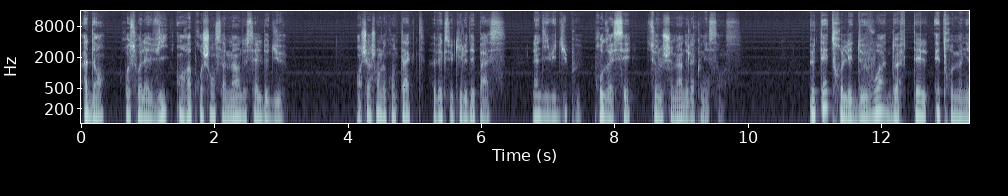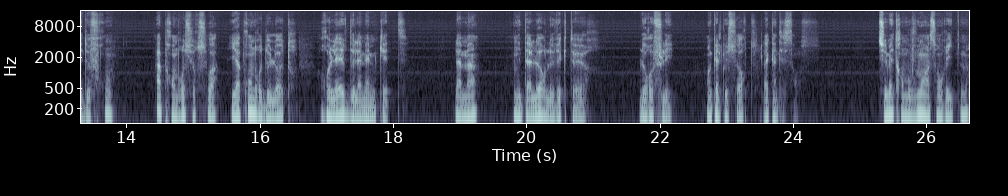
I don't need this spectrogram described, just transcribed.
Adam reçoit la vie en rapprochant sa main de celle de Dieu. En cherchant le contact avec ce qui le dépasse, l'individu peut progresser sur le chemin de la connaissance. Peut-être les deux voies doivent-elles être menées de front. Apprendre sur soi et apprendre de l'autre relève de la même quête. La main en est alors le vecteur, le reflet, en quelque sorte la quintessence. Se mettre en mouvement à son rythme,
